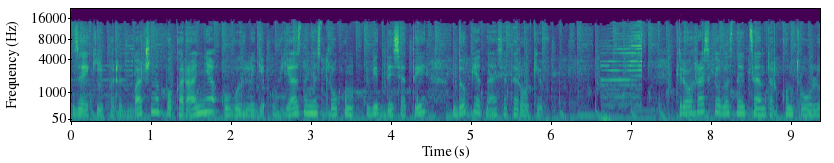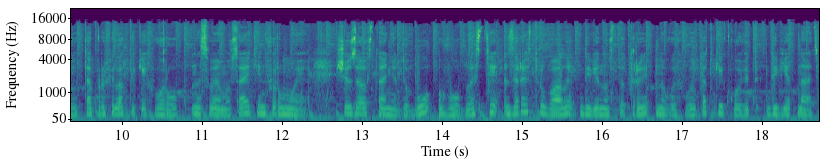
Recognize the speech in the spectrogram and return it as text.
за який передбачено покарання у вигляді ув'язнення строком від 10 до 15 років. Кіровоградський обласний центр контролю та профілактики хвороб на своєму сайті інформує, що за останню добу в області зареєстрували 93 нових випадки COVID-19.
